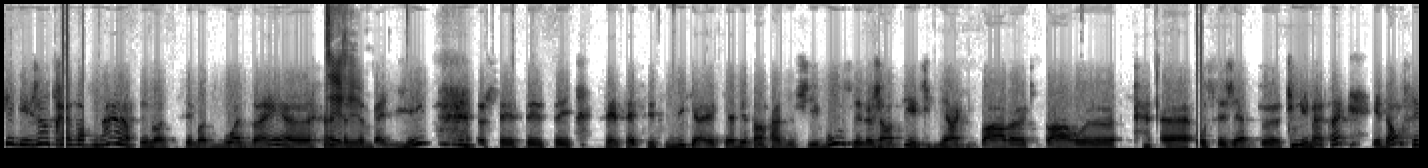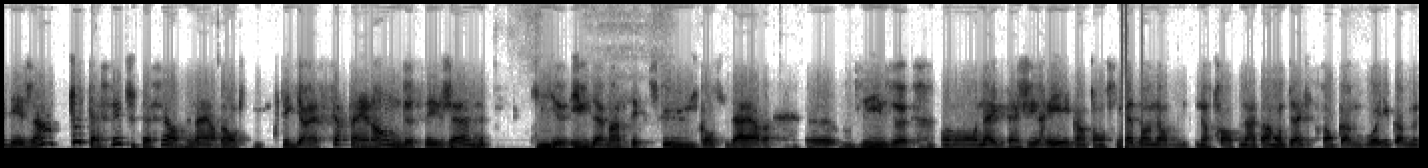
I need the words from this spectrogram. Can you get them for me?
c'est des gens très ordinaires. C'est votre, c'est votre voisin euh, de palier. C'est, c'est, c'est, c'est, c'est celui qui, habite en face de chez vous. C'est le gentil étudiant qui part, euh, qui part euh, euh, au cégep tous les matins. Et donc, c'est des gens tout à fait, tout à fait ordinaires. Donc, écoutez, il y a un certain nombre de ces jeunes qui, euh, évidemment, s'excusent, considèrent, euh, vous disent, euh, on a exagéré. Quand on se met devant notre ordinateur, on dirait qu'ils sont comme, vous voyez, comme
